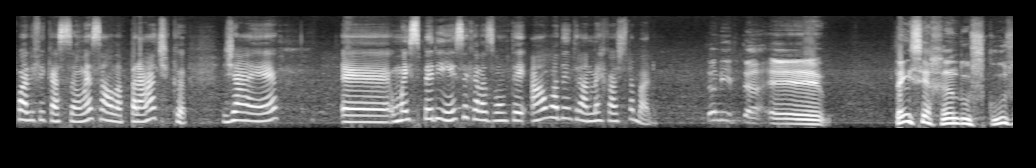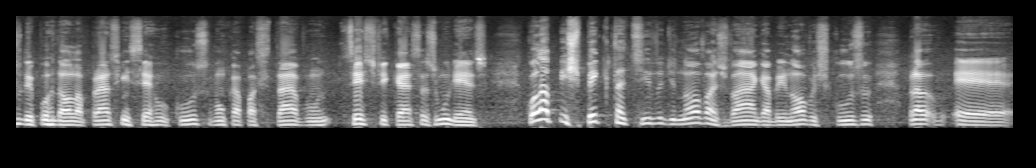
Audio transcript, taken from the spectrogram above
qualificação, essa aula prática, já é, é uma experiência que elas vão ter ao adentrar no mercado de trabalho. Está é, tá encerrando os cursos, depois da aula prática, encerra o curso, vão capacitar, vão certificar essas mulheres. Qual a expectativa de novas vagas, abrir novos cursos para é,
